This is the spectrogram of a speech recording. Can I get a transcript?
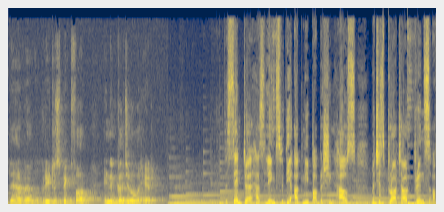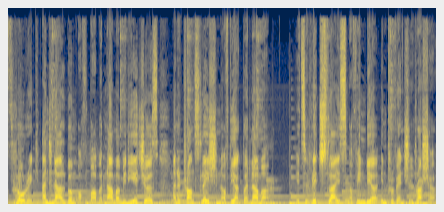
they have a great respect for Indian culture over here. The centre has links with the Agni Publishing House, which has brought out prints of Roerich and an album of Babarnama miniatures and a translation of the Akbarnama. It's a rich slice of India in provincial Russia.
